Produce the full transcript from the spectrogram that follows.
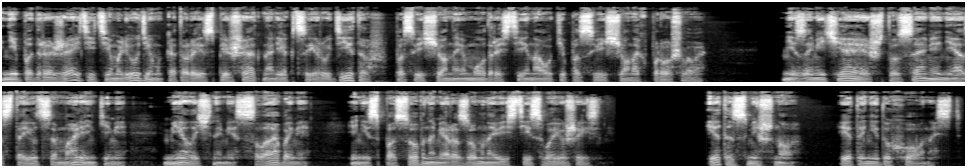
Не подражайте тем людям, которые спешат на лекции эрудитов, посвященные мудрости и науке посвященных прошлого, не замечая, что сами они остаются маленькими, мелочными, слабыми и неспособными разумно вести свою жизнь. Это смешно, это не духовность.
